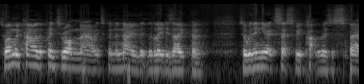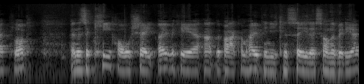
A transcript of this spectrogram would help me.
So when we power the printer on now, it's going to know that the lid is open. So within your accessory pack there is a spare plug and there's a keyhole shape over here at the back. I'm hoping you can see this on the video.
